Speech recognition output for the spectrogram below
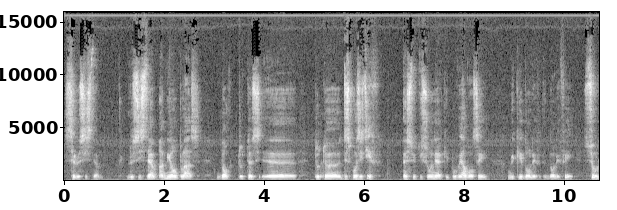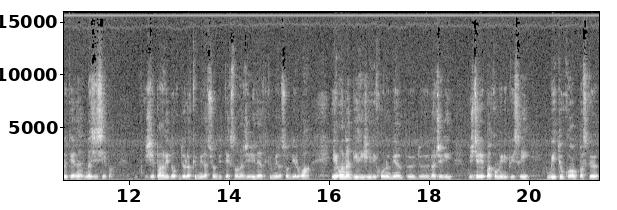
c'est le système. Le système a mis en place donc euh, tout un dispositif institutionnel qui pouvait avancer, mais qui, dans les, faits, sur le terrain, n'agissait pas. J'ai parlé donc de l'accumulation des textes en Algérie, l'accumulation des lois, et on a dirigé l'économie un peu de l'Algérie, je dirais pas comme une épicerie, mais tout comme, parce que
